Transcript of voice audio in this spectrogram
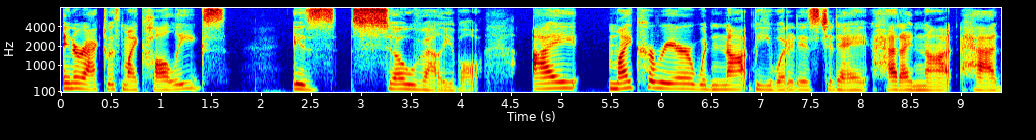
interact with my colleagues is so valuable. I my career would not be what it is today had I not had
